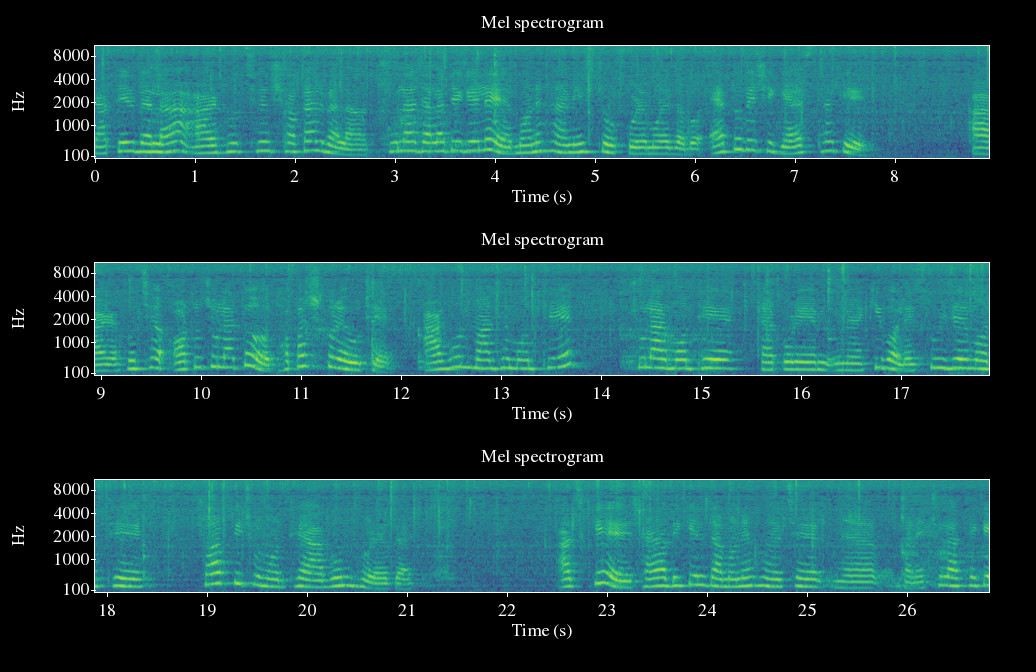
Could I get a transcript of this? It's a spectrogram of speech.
রাতের বেলা আর হচ্ছে সকাল বেলা চুলা জ্বালাতে গেলে মনে হয় আমি স্ট্রোক করে মরে যাব। এত বেশি গ্যাস থাকে। আর হচ্ছে অটো চুলা তো ধপাস করে ওঠে। আগুন মাঝে মধ্যে, চুলার মধ্যে, তারপরে কি বলে, সুইচের মধ্যে সব কিছুর মধ্যে আগুন ধরে যায়। আজকে সারা বিকেলটা মনে হয়েছে মানে চুলা থেকে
